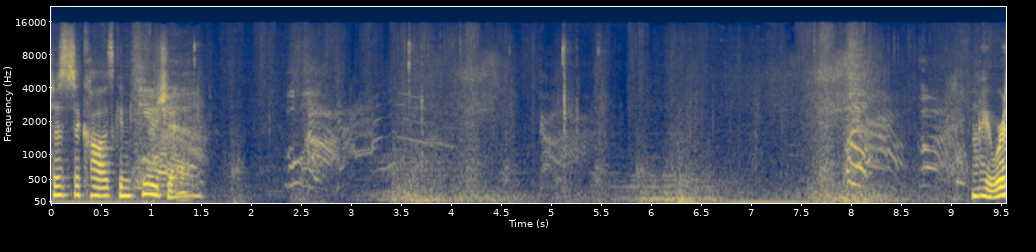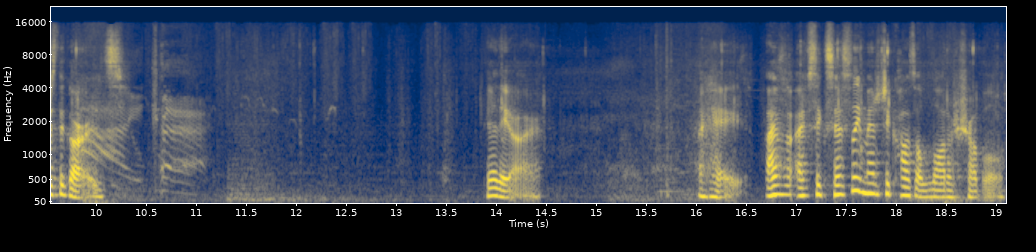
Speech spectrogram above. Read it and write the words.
Just to cause confusion. Okay, where's the guards? There they are. Okay, I've I've successfully managed to cause a lot of trouble.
